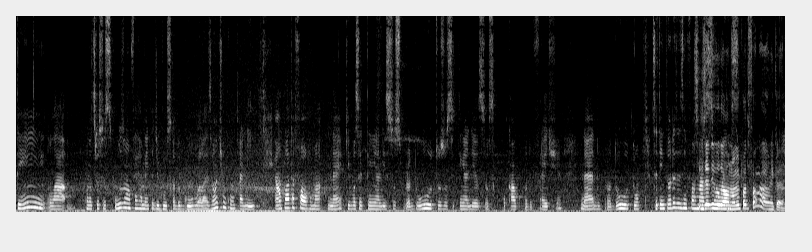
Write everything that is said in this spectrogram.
tem lá quando as pessoas usam a ferramenta de busca do Google, elas vão te encontrar ali. É uma plataforma, né, que você tem ali seus produtos, você tem ali os seus, o cálculo do frete, né, do produto. Você tem todas as informações. Se quiser divulgar o nome, pode falar, Micaela.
